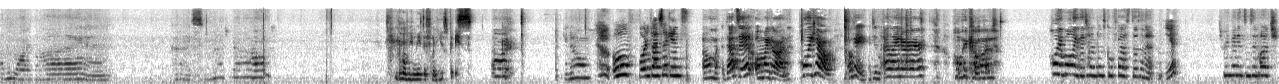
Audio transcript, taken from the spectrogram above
on the waterline and gotta smudge it out. Mommy made the funniest face. Oh, you know. Oh, 45 seconds. Oh my, that's it? Oh my god. Holy cow. Okay, I did my eyeliner. Oh my god. Holy moly, the time does go fast, doesn't it? Yep. Three minutes isn't much.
